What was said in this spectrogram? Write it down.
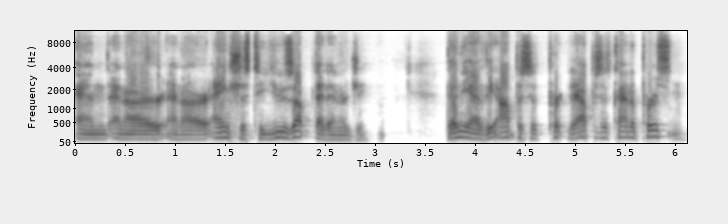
and and are and are anxious to use up that energy. Then you have the opposite per, the opposite kind of person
